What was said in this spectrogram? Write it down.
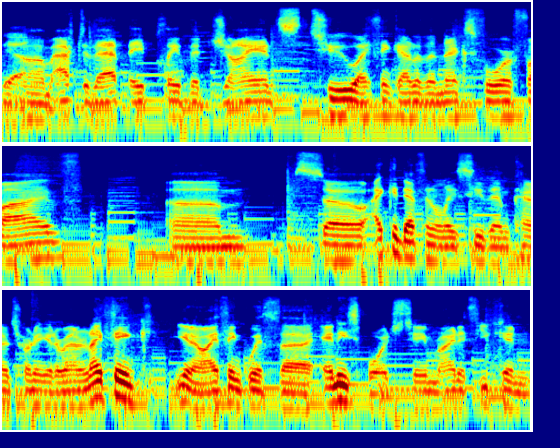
Yeah. Um, after that, they played the Giants two, I think, out of the next four or five. Um, so I could definitely see them kind of turning it around. And I think, you know, I think with uh, any sports team, right, if you can,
